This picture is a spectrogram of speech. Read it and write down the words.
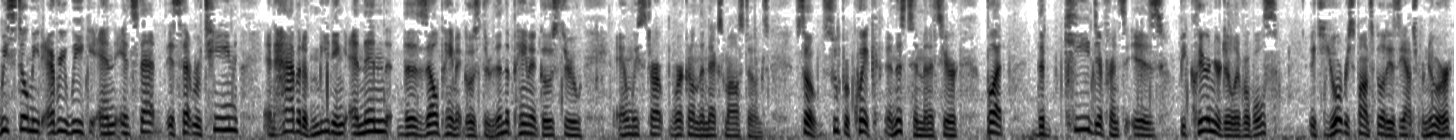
we still meet every week and it's that it's that routine and habit of meeting and then the Zelle payment goes through. Then the payment goes through and we start working on the next milestones. So super quick in this 10 minutes here but the key difference is be clear in your deliverables. It's your responsibility as the entrepreneur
